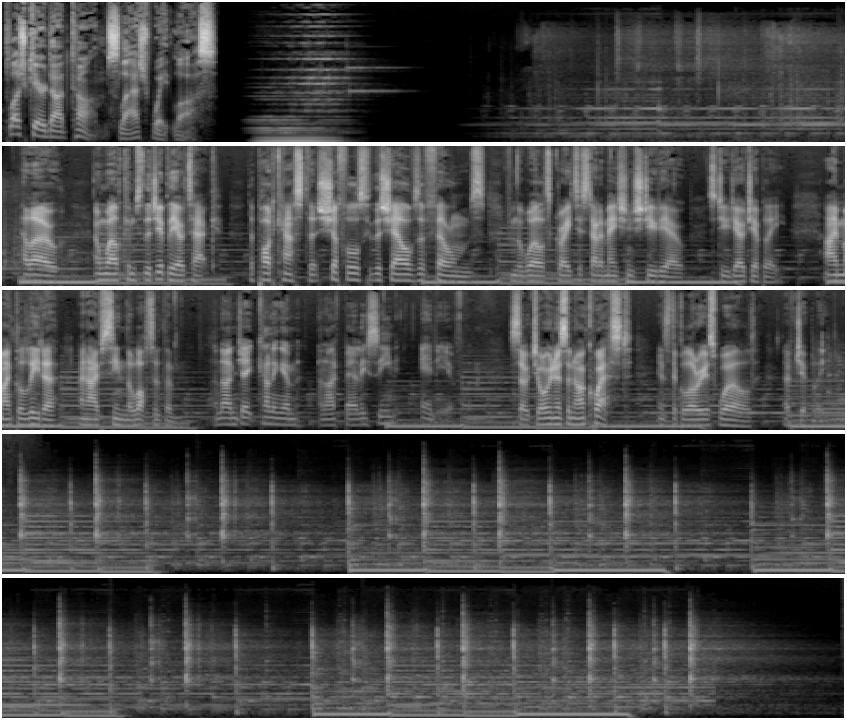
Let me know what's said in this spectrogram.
plushcare.com slash weight loss. Hello, and welcome to the Ghibliotheque, the podcast that shuffles through the shelves of films from the world's greatest animation studio, Studio Ghibli. I'm Michael Leader, and I've seen the lot of them. And I'm Jake Cunningham, and I've barely seen any of them. So join us in our quest into the glorious world of Ghibli.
